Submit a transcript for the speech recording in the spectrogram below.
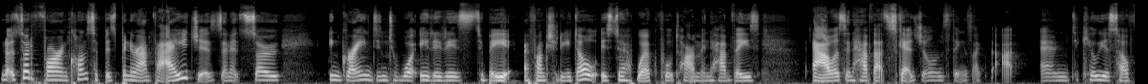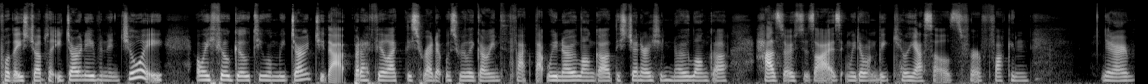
no, it's not a foreign concept. It's been around for ages, and it's so ingrained into what it, it is to be a functioning adult is to work full time and have these hours and have that schedule and things like that and to kill yourself for these jobs that you don't even enjoy. And we feel guilty when we don't do that. But I feel like this Reddit was really going to the fact that we no longer, this generation no longer has those desires and we don't want to be killing ourselves for a fucking, you know,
